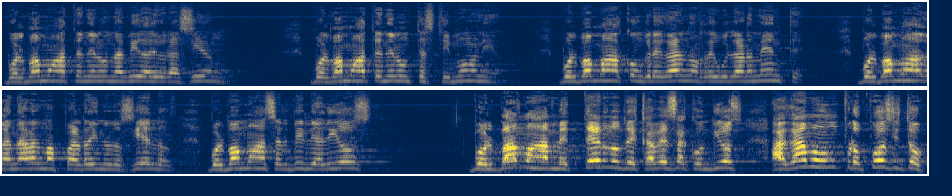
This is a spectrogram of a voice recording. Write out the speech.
volvamos a tener una vida de oración, volvamos a tener un testimonio. Volvamos a congregarnos regularmente, volvamos a ganar almas para el reino de los cielos, volvamos a servirle a Dios, volvamos a meternos de cabeza con Dios, hagamos un propósito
